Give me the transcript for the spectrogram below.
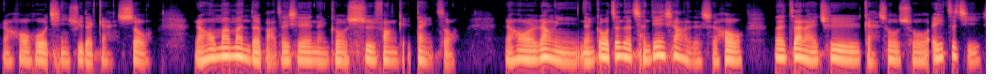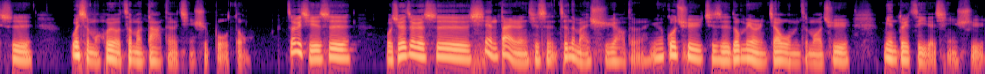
然后或情绪的感受，然后慢慢的把这些能够释放给带走，然后让你能够真的沉淀下来的时候，那再来去感受说，哎，自己是为什么会有这么大的情绪波动？这个其实是。我觉得这个是现代人其实真的蛮需要的，因为过去其实都没有人教我们怎么去面对自己的情绪，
